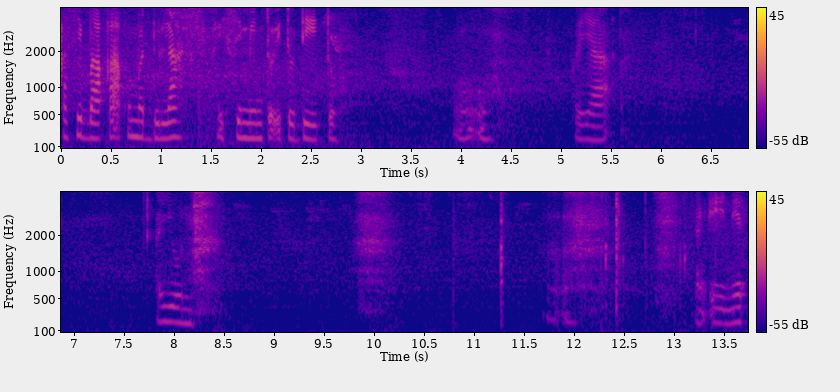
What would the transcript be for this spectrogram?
Kasi baka ako madulas. May simento ito dito. Oo. Kaya, ayun. Ah, ang init.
